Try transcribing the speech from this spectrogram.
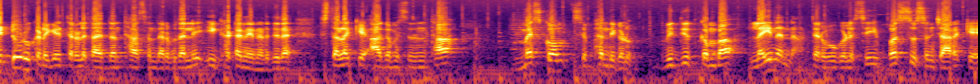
ನಿಟ್ಟೂರು ಕಡೆಗೆ ತೆರಳುತ್ತಾ ಇದ್ದಂತಹ ಸಂದರ್ಭದಲ್ಲಿ ಈ ಘಟನೆ ನಡೆದಿದೆ. ಸ್ಥಳಕ್ಕೆ ಆಗಮಿಸಿದಂತಹ ಮೆಸ್ಕಾಂ ಸಿಬ್ಬಂದಿಗಳು ವಿದ್ಯುತ್ ಕಂಬ ಲೈನ್ ಅನ್ನ ತೆರವುಗೊಳಿಸಿ ಬಸ್ಸು ಸಂಚಾರಕ್ಕೆ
